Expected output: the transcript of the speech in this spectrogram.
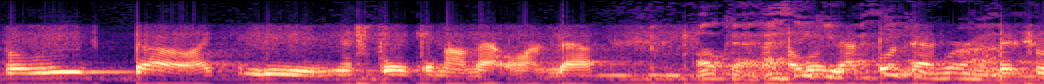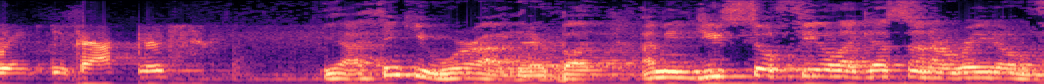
believe so. I can be mistaken on that one, though. Okay, I Was think you, I think you were on this ranking factors? Yeah, I think you were on there. But I mean, do you still feel, I guess, on a rate of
